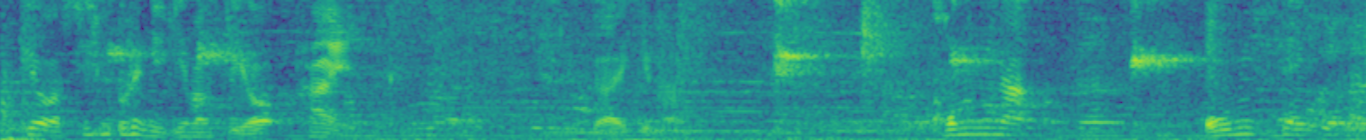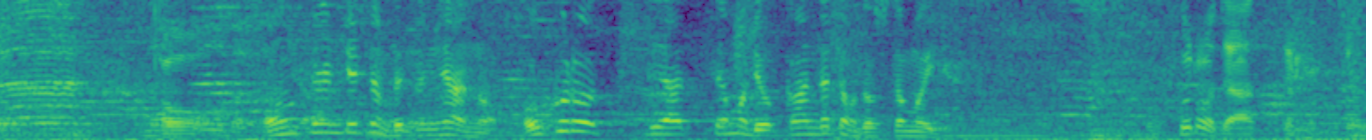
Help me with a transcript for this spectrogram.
今日はシンプルにいきますよ。はい。さあいきます。こんな温泉。温泉って言っても別にあのお風呂であっても旅館であってもどっちでもいいです。お風呂であってもってこ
